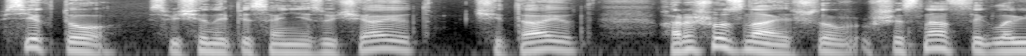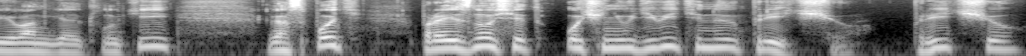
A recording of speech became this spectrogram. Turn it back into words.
Все, кто Священное Писание изучают, читают, хорошо знают, что в 16 главе Евангелия от Луки Господь произносит очень удивительную притчу, притчу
